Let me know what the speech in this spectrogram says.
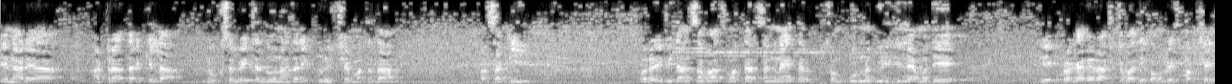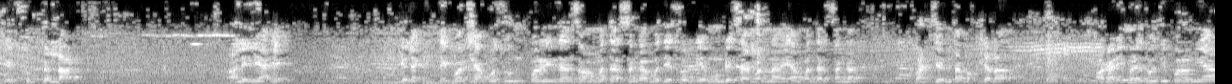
येणाऱ्या अठरा तारखेला लोकसभेच्या दोन हजार एकोणीसच्या मतदानासाठी परळी विधानसभाच मतदारसंघ नाही तर संपूर्ण बीड जिल्ह्यामध्ये एक प्रकारे राष्ट्रवादी काँग्रेस पक्षाची एक सुप्त लाट आलेली आहे. गेल्या कित्येक वर्षापासून परळी विधानसभा मतदारसंघामध्ये स्वर्गीय मुंडे साहेबांना या मतदारसंघात भारतीय जनता पक्षाला आघाडी मिळत होती परंतु या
